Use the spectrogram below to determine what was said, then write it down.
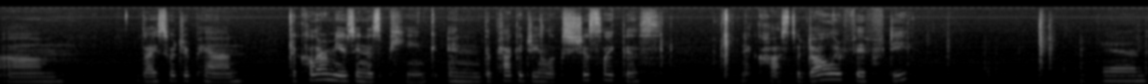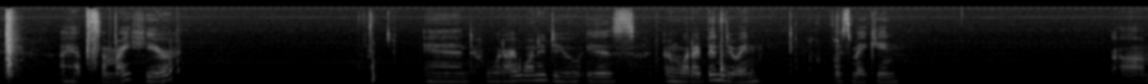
Um, Daiso Japan. The color I'm using is pink and the packaging looks just like this. And it cost $1.50. And I have some right here. And what I want to do is, and what I've been doing, is making um,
